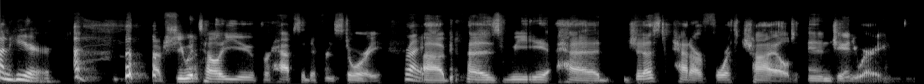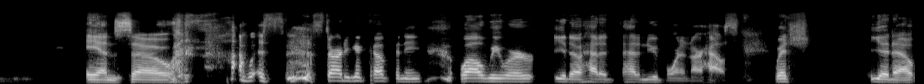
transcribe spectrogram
on here. uh, she would tell you perhaps a different story Right. uh, because we had just had our fourth child in January. And so I was starting a company while we were, you know, had a had a newborn in our house, which, you know,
